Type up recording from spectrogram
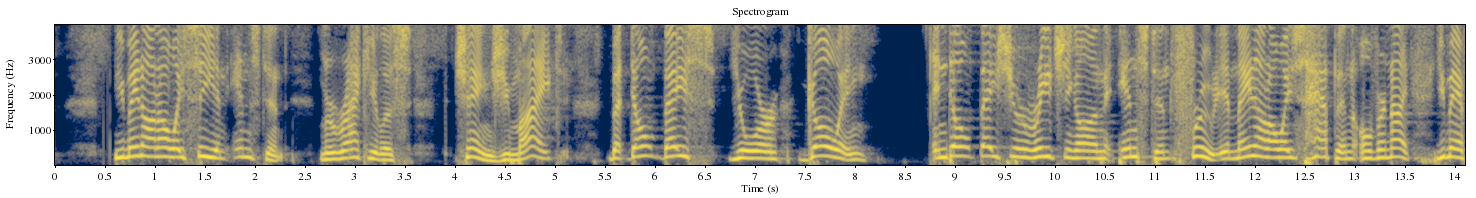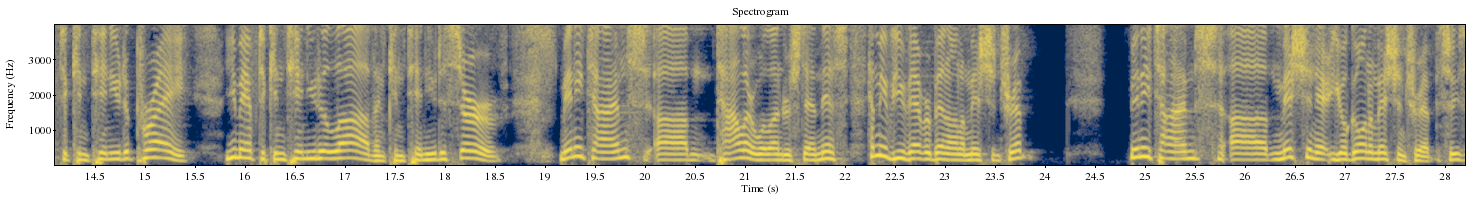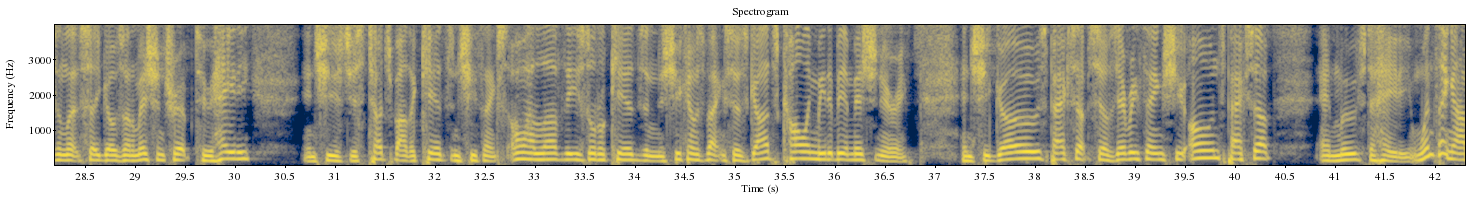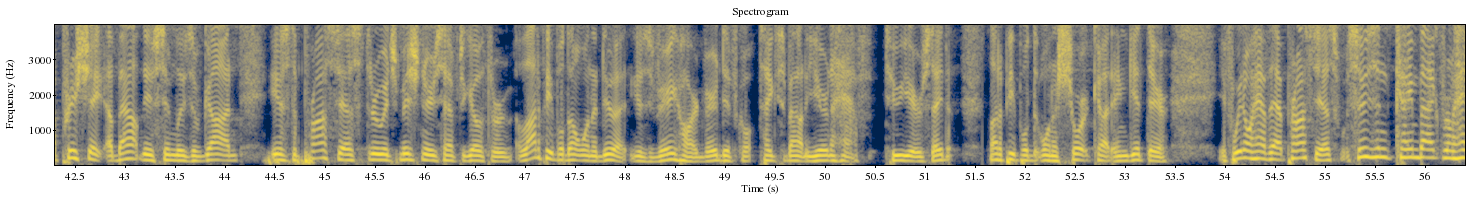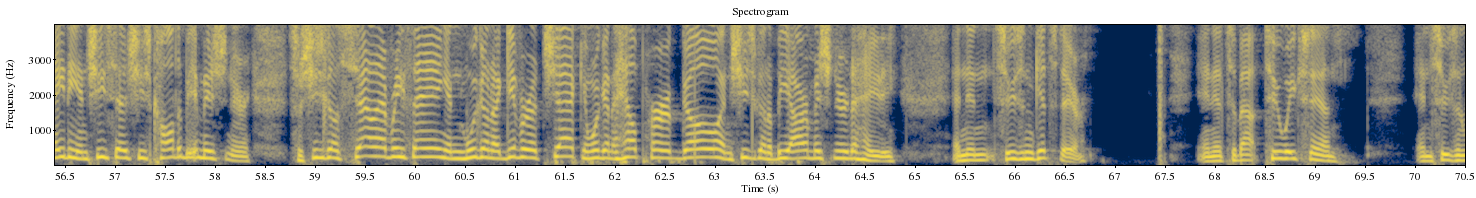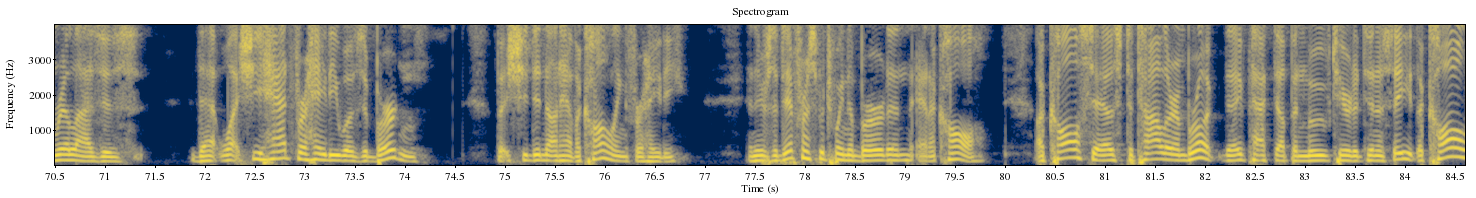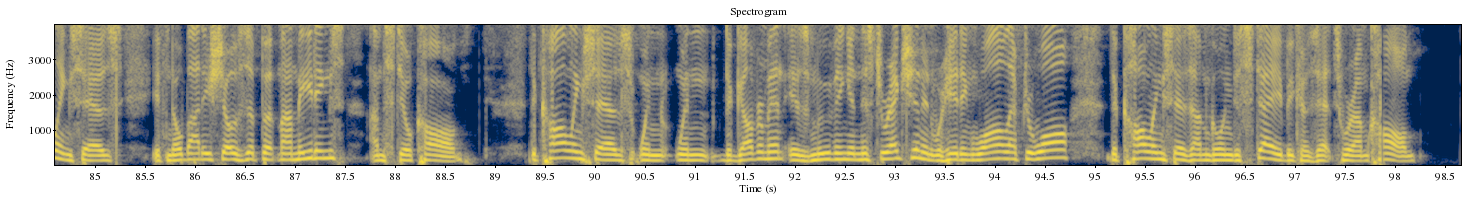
You may not always see an instant miraculous change. You might, but don't base your going and don't base your reaching on instant fruit. It may not always happen overnight. You may have to continue to pray. You may have to continue to love and continue to serve. Many times, um, Tyler will understand this. How many of you have ever been on a mission trip? Many times, uh, missionary, you'll go on a mission trip. Susan, let's say, goes on a mission trip to Haiti and she's just touched by the kids and she thinks, Oh, I love these little kids. And she comes back and says, God's calling me to be a missionary. And she goes, packs up, sells everything she owns, packs up and moves to Haiti. One thing I appreciate about the Assemblies of God is the process through which missionaries have to go through. A lot of people don't want to do it. It's very hard, very difficult. It takes about a year and a half, two years. They, a lot of people want a shortcut and get there. If we don't have that process, Susan came back from Haiti and she says she's called to be a missionary. So she's going to sell everything and we're going to give her a check and we're going to help her go and she's going to be our missionary to Haiti. And then Susan gets there and it's about two weeks in and Susan realizes that what she had for Haiti was a burden, but she did not have a calling for Haiti. And there's a difference between a burden and a call. A call says to Tyler and Brooke, they've packed up and moved here to Tennessee. The calling says, if nobody shows up at my meetings, I'm still called. The calling says when, when the government is moving in this direction and we're hitting wall after wall, the calling says I'm going to stay because that's where I'm called.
